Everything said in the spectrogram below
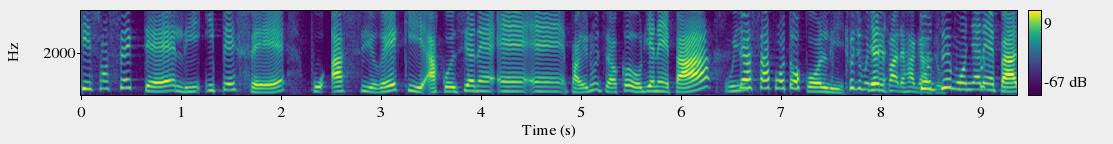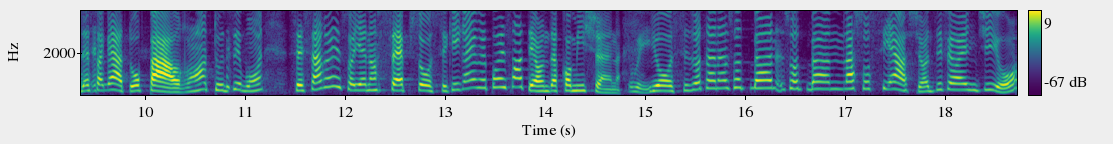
qui sont secteurs il peut faire pour assurer qu'il à cause y a un par dire qu'il y a pas de ce protocole. Tout le monde n'y a pas de gâteau tout le monde n'y a pas de ce gâteau parents tout le monde. C'est ça raison il y a un CEPS aussi qui est représenté en the commission. Il y a aussi d'autres l'association différents NGO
